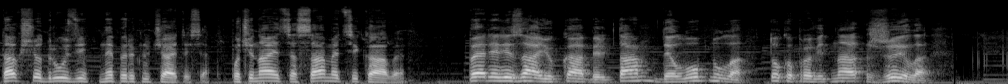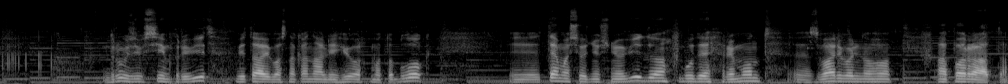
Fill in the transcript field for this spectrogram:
Так що, друзі, не переключайтеся. Починається саме цікаве. Перерізаю кабель там, де лопнула токопровідна жила. Друзі, всім привіт! Вітаю вас на каналі Георг Мотоблок. Е, Тема сьогоднішнього відео буде ремонт е, зварювального апарата.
